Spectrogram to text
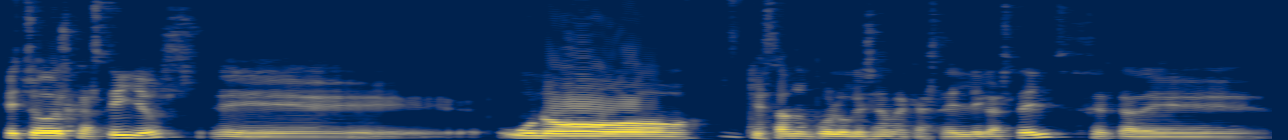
he hecho dos castillos. eh, uno que está en un pueblo que se llama Castell de Castells, cerca de,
